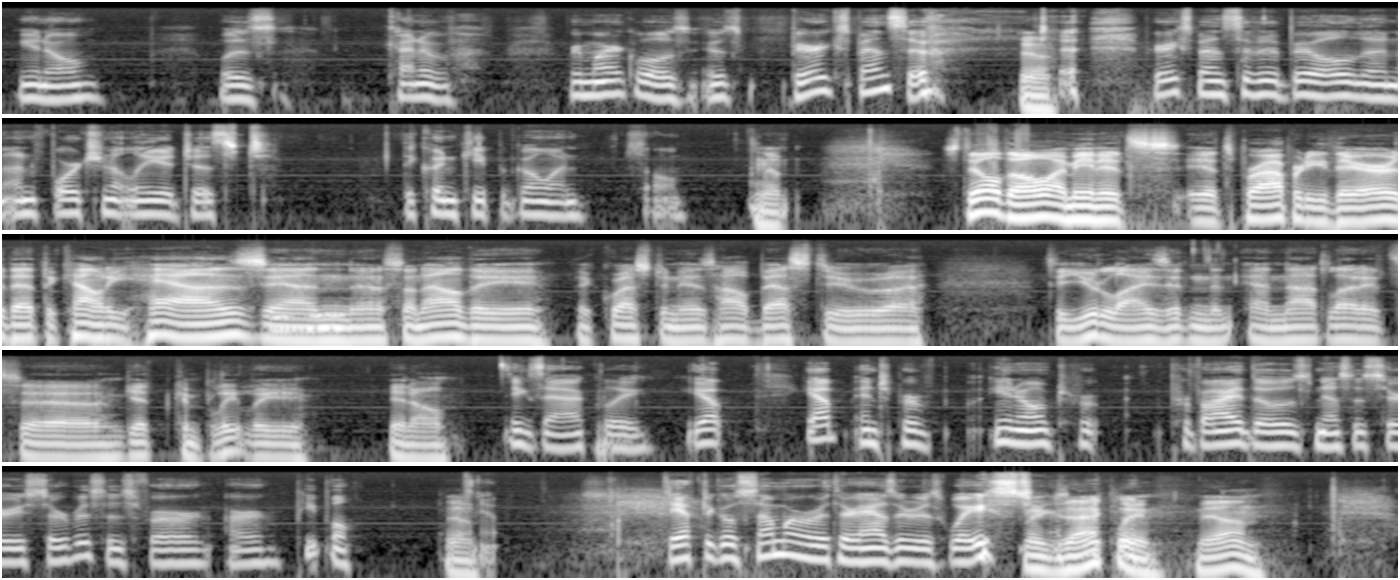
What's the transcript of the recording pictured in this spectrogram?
you know was kind of remarkable. It was, it was very expensive. Yeah. very expensive to build, and unfortunately, it just they couldn't keep it going. So. Yep. Still, though, I mean, it's it's property there that the county has, mm-hmm. and uh, so now the the question is how best to uh, to utilize it and and not let it uh, get completely, you know. Exactly. Yep. Yep. And to prov- you know to provide those necessary services for our, our people. Yeah. Yep. They have to go somewhere with their hazardous waste. exactly. Yeah.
